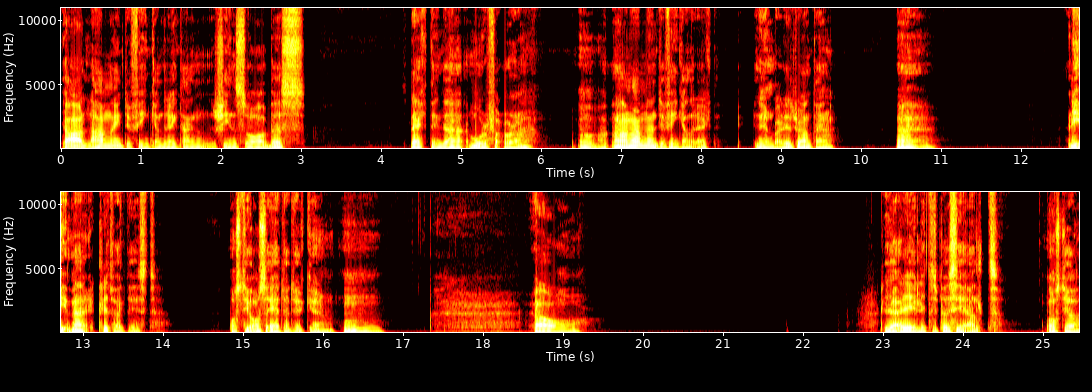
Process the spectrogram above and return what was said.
Ja, alla hamnade inte i finkan direkt. Han Shinzo Abes släkting, där morfar då. då. Mm. Han hamnade inte i finkan direkt i Nürnberg, det tror jag inte. Nej. Det är ju märkligt faktiskt. Måste jag säga att jag tycker. Mm. Ja. Det där är lite speciellt, måste jag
